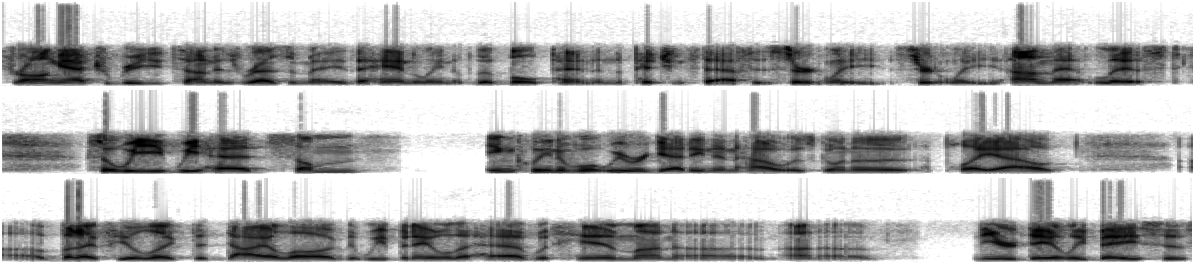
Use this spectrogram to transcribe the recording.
strong attributes on his resume. The handling of the bullpen and the pitching staff is certainly certainly on that list. So we we had some inkling of what we were getting and how it was going to play out. Uh, but I feel like the dialogue that we've been able to have with him on a, on a near daily basis,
